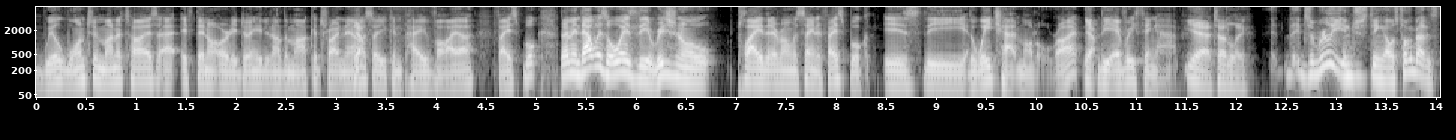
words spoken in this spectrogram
will want to monetize uh, if they're not already doing it in other markets right now. Yeah. So you can pay via Facebook. But I mean, that was always the original play that everyone was saying to Facebook is the the WeChat model, right? Yeah. The everything app. Yeah, totally. It's a really interesting. I was talking about this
